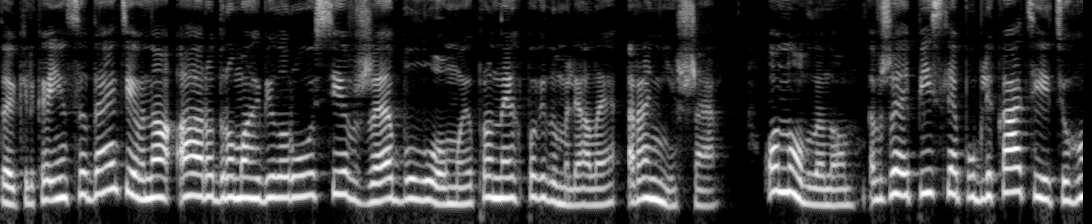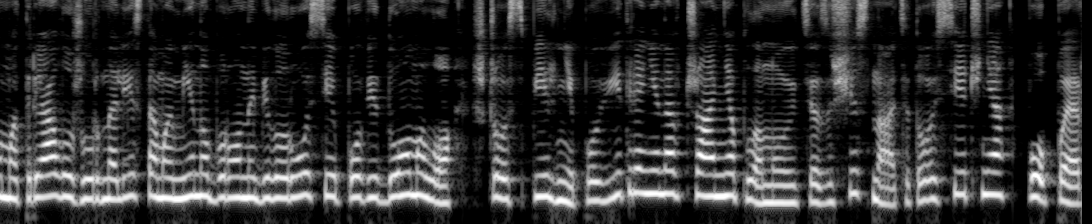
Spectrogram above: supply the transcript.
Декілька інцидентів на аеродромах Білорусі вже було. Ми про них повідомляли раніше. Оновлено вже після публікації цього матеріалу журналістами Міноборони Білорусі повідомило, що спільні повітряні навчання плануються з 16 січня по 1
